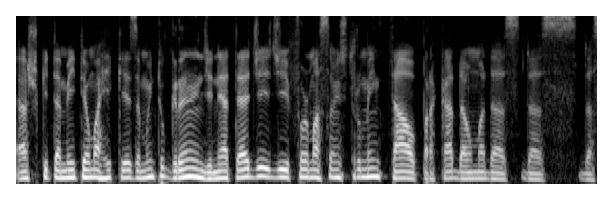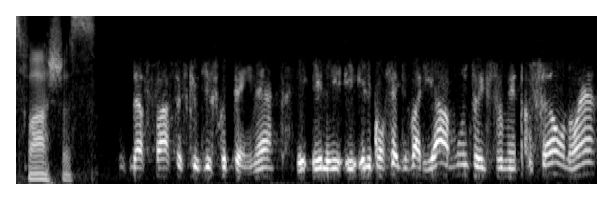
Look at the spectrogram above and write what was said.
acho que também tem uma riqueza muito grande, né? até de, de formação instrumental para cada uma das, das, das faixas das faixas que o disco tem, né? Ele, ele consegue variar muito a instrumentação, não é?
